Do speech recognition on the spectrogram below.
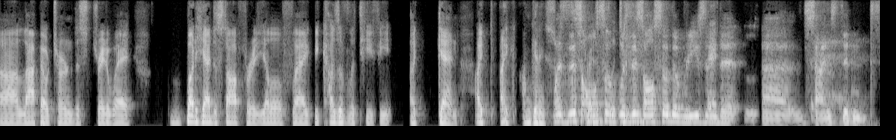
uh, lap out turn to the straightaway, but he had to stop for a yellow flag because of Latifi again. I, I I'm getting so was this also was this also the reason that uh Sainz didn't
